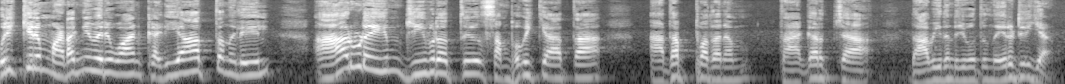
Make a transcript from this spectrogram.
ഒരിക്കലും മടങ്ങി വരുവാൻ കഴിയാത്ത നിലയിൽ ആരുടെയും ജീവിതത്തിൽ സംഭവിക്കാത്ത അധപ്പതനം തകർച്ച ദാവീദിന്റെ ജീവിതത്തിൽ നേരിട്ടിരിക്കുകയാണ്.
